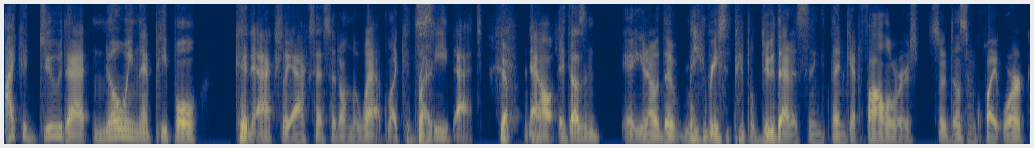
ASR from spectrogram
i could do that knowing that people can actually access it on the web like could Right. see that Yep. yep. now it doesn't you know the main reason people do that is then get followers so it doesn't quite work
